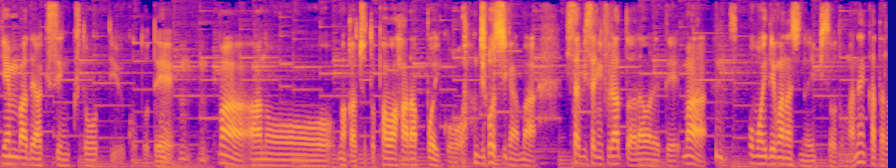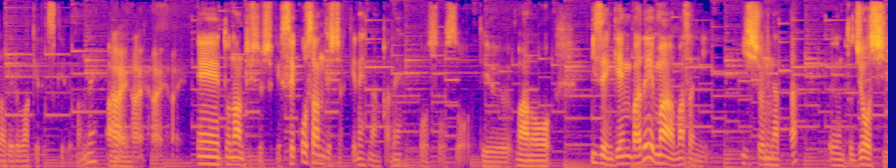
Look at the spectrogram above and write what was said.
現場で悪戦苦闘っていうことで、うんうんまあ、あのーなんかちょっとパワハラっぽい、こう、上司が、まあ、久々にフラッと現れて、まあ、うん思い出話のエピソードがね、語られるわけですけれどね。はいはいはいはい。えーと、なんていう人でしたっけ？瀬古さんでしたっけね？なんかね。そうそうそう。っていう、まあ、あの、以前現場で、まあ、まさに一緒になった、うん、と上司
